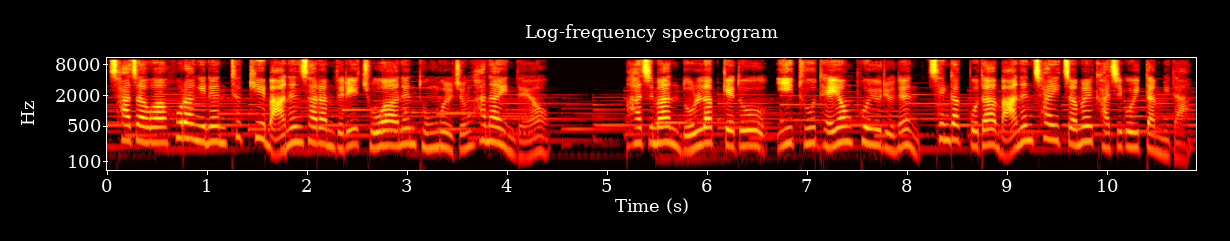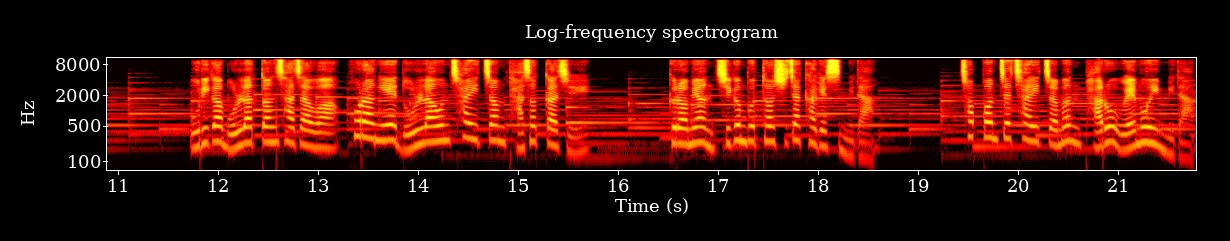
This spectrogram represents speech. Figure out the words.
사자와 호랑이는 특히 많은 사람들이 좋아하는 동물 중 하나인데요. 하지만 놀랍게도 이 두 대형 포유류는 생각보다 많은 차이점을 가지고 있답니다. 우리가 몰랐던 사자와 호랑이의 놀라운 차이점 다섯 가지. 그러면 지금부터 시작하겠습니다. 첫 번째 차이점은 바로 외모입니다.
